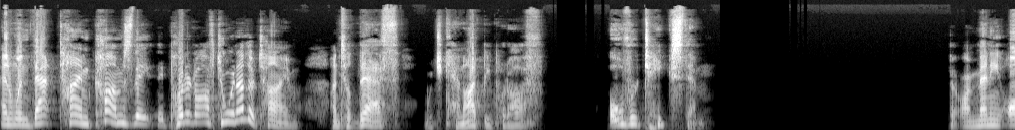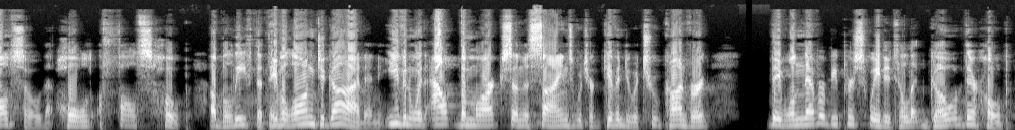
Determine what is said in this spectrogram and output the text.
and when that time comes, they, they put it off to another time until death, which cannot be put off, overtakes them. There are many also that hold a false hope, a belief that they belong to God, and even without the marks and the signs which are given to a true convert, they will never be persuaded to let go of their hope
